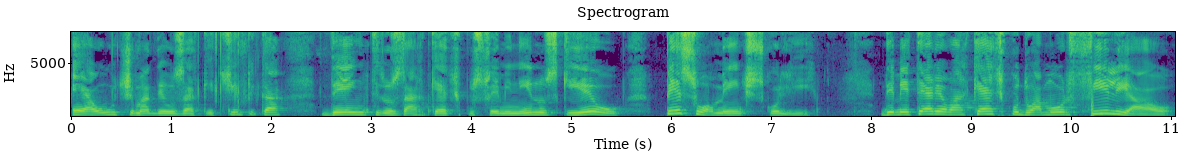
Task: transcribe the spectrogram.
é a última deusa arquetípica dentre os arquétipos femininos que eu pessoalmente escolhi. Demeter é o arquétipo do amor filial.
